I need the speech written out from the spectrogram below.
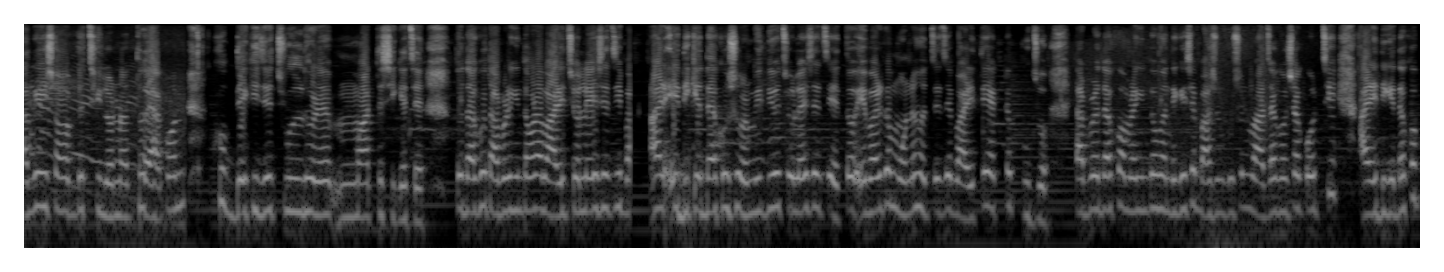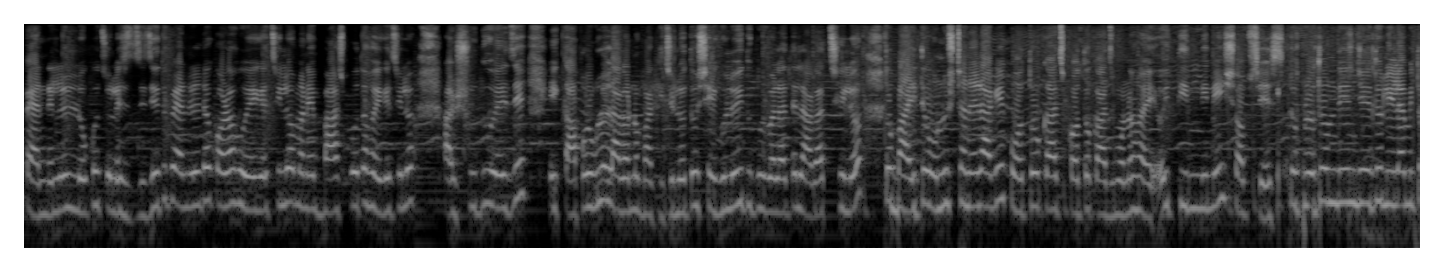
আগে এই স্বভাবটা ছিল না, তো এখন খুব দেখি যে চুল ধরে মারতে শিখেছে। তো দেখো, তারপরে কিন্তু আমরা বাড়ি চলে এসেছি। আর এদিকে দেখো, শর্মিদিও চলে এসেছে। তো এবারকে মনে হচ্ছে যে বাড়িতে একটা পুজো। তারপরে দেখো আমরা কিন্তু ওখান থেকে এসে বাসন কুসন মাজা ঘষা করছি। আর এদিকে দেখো প্যান্ডেলের লোকও চলে এসেছে। যেহেতু প্যান্ডেলটা করা হয়ে গেছিল মানে বাঁশ পোতা হয়ে গেছিল, আর শুধু এই যে এই কাপড়গুলো লাগানো বাকি ছিল, তো সেগুলোই দুপুরবেলাতে লাগাচ্ছিল। তো বাড়িতে অনুষ্ঠানের আগে কত কাজ কত কাজ মনে হয়, ওই তিন দিনেই সব শেষ। তো প্রথম দিন যেহেতু লীলামিত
